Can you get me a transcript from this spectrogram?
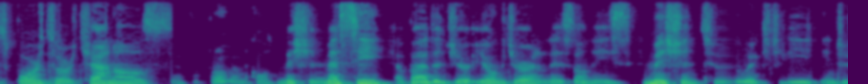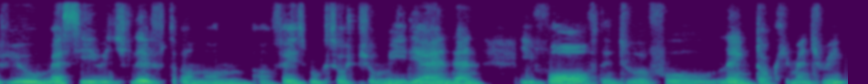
sports or channels. a program called Mission Messi about a young journalist on his mission to actually interview Messi, which lived on, on, on Facebook, social media, and then evolved into a full length documentary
